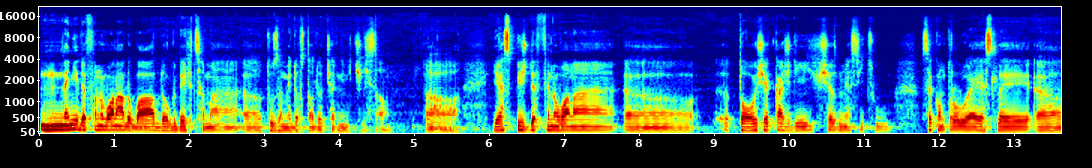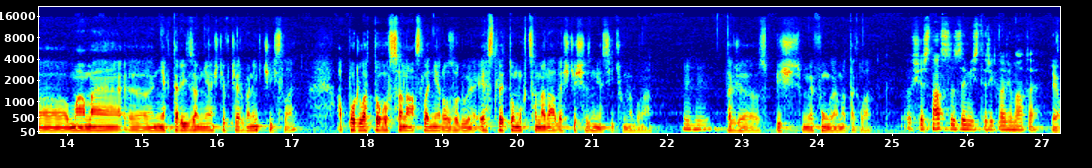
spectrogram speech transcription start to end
není definovaná doba, do kdy chceme uh, tu zemi dostat do černých čísel. Je spíš definované to, že každých 6 měsíců se kontroluje, jestli uh, máme uh, některé země ještě v červených číslech a podle toho se následně rozhoduje, jestli tomu chceme dát ještě 6 měsíců nebo ne. Mm-hmm. Takže spíš my fungujeme takhle. 16 zemí jste říkal, že máte? Jo.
